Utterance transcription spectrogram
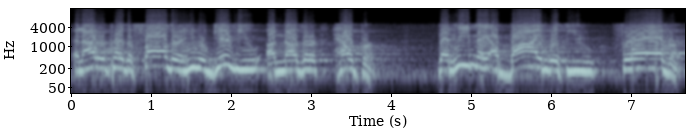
And I will pray the Father, and he will give you another helper, that he may abide with you forever.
